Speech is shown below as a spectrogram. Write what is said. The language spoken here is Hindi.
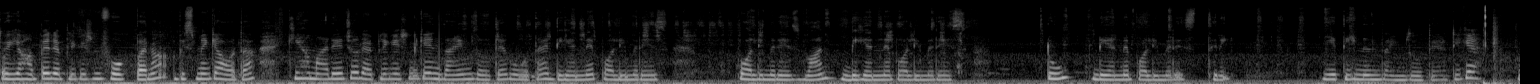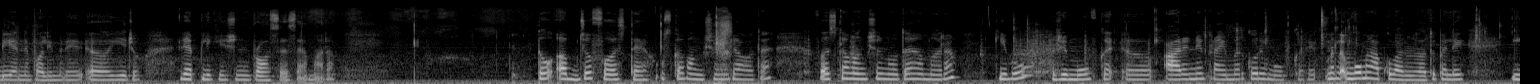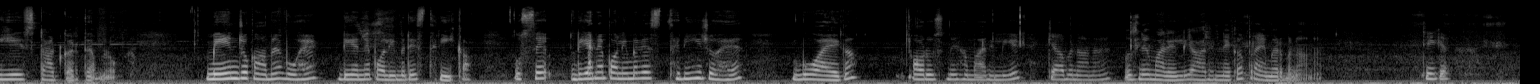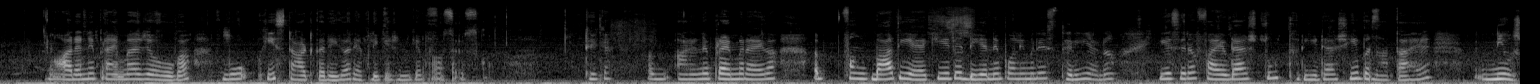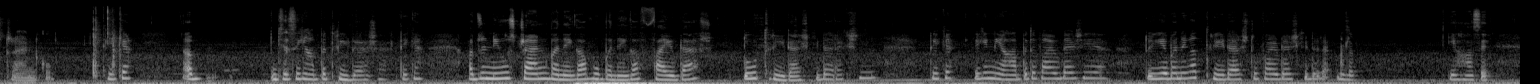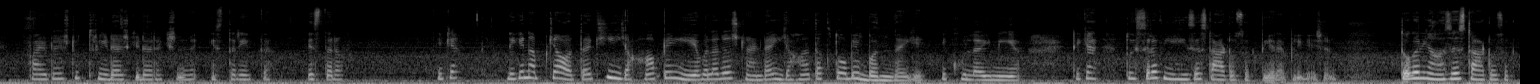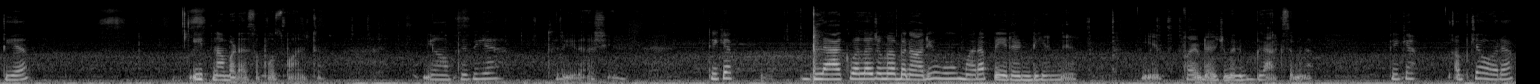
तो यहाँ पे रेप्लिकेशन फोक पर ना अब इसमें क्या होता कि हमारे जो रेप्लिकेशन के एंजाइम्स होते हैं, वो होता है DNA polymerase polymerase one DNA polymerase two DNA polymerase three ये तीन एंजाइम्स होते हैं, ठीक है? डीएनए पॉलीमरेज ये जो रेप्लिकेशन प्रोसेस है हमारा। तो अब जो फ़र्स्ट है, उसका फ़ंक्शन क्या होता है? फ़र्स्ट का फ़ंक्शन होता है हमारा कि वो रिमूव कर आर एन ए प्राइमर को रिमूव करे। मतलब वो मैं आपको में बताती हूँ, पहले ये स्टार्ट करते हैं हम लोग। मेन जो काम है, वो है D N A polymerase three का। उससे D N A polymerase three जो है, वो आएगा और उसने हमारे लिए क्या बनाना है? उसने हमारे लिए आर एन ए का प्राइमर बनाना है। ठीक है? आर एन ए प्राइमर जो होगा, वो ही स्टार्ट करेगा रेप्लिकेशन के प्रोसेस को। ठीक है? अब आर एन ए प्राइमर आएगा। अब फंक, बात यह है कि ये जो D N A polymerase three है ना, ये सिर्फ़ five dash two three dash ही बनाता है न्यू स्ट्रैंड को। ठीक है? अब जैसे यहाँ पे थ्री डैश है, ठीक है? अब जो न्यू स्ट्रैंड बनेगा, वो बनेगा five dash two three dash की डायरेक्शन में। ठीक है? लेकिन यहाँ पे तो फाइव डैश ही है। तो ये बनेगा three dash two five dash की मतलब यहाँ से। Five dash two three dash की डायरेक्शन में इस तरीके, इस तरफ़। ठीक है? लेकिन अब क्या होता है कि यहाँ पे ये वाला जो स्टैंड है, यहाँ तक तो अभी बंद है ये ये खुला ही नहीं है। ठीक है? तो सिर्फ़ यहीं से स्टार्ट हो सकती है रेप्लीकेशन तो अगर यहाँ से स्टार्ट हो सकती है इतना बड़ा सपोज़ पाँच यहाँ पे भी है थ्री डैश ठीक है? ब्लैक वाला जो मैं बना रही हूँ, वो हमारा पेरेंट डी है। ये फाइव डैश जो मैंने ब्लैक से बना। ठीक है? अब क्या हो रहा है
